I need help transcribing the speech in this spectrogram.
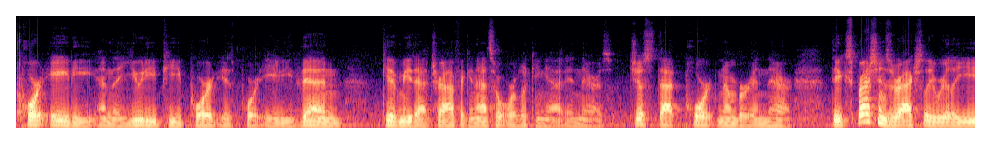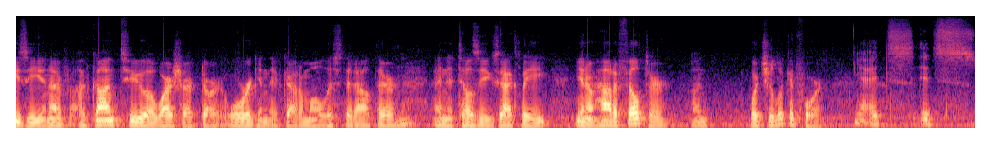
port 80 and the UDP port is port 80, then give me that traffic, and that's what we're looking at in there, is just that port number in there. The expressions are actually really easy, and I've, I've gone to uh, wireshark.org and they've got them all listed out there, and it tells you exactly, you know, how to filter on what you're looking for. Yeah, it's it's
